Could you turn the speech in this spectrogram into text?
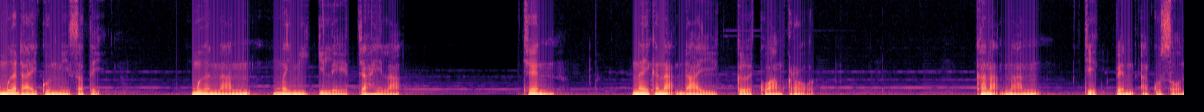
เมื่อใดคุณมีสติ เมื่อนั้นไม่มีกิเลสจะให้ละ เช่น ในขณะใดเกิดความโกรธ ขณะนั้นจิตเป็นอกุศล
